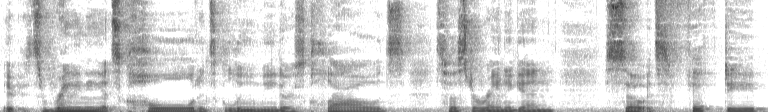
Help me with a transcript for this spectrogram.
It's rainy, it's cold, it's gloomy, there's clouds, it's supposed to rain again. So it's 50,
